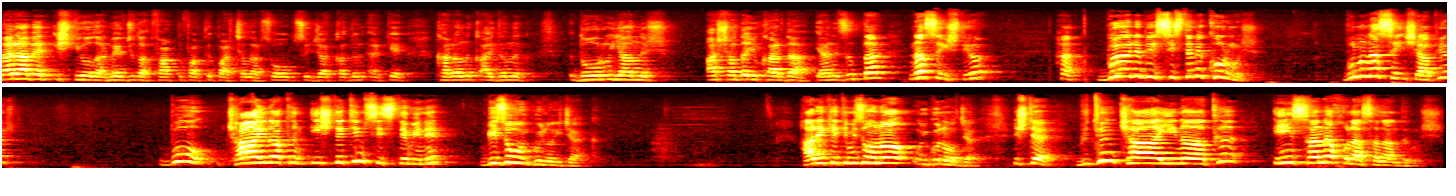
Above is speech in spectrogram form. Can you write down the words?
beraber işliyorlar mevcudat farklı farklı parçalar soğuk sıcak kadın erkek karanlık aydınlık doğru yanlış aşağıda yukarıda yani zıtlar nasıl işliyor? Ha, böyle bir sistemi kurmuş. Bunu nasıl iş yapıyor? Bu kainatın işletim sistemini bize uygulayacak. Hareketimiz ona uygun olacak. İşte bütün kainatı insana hulasalandırmış.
